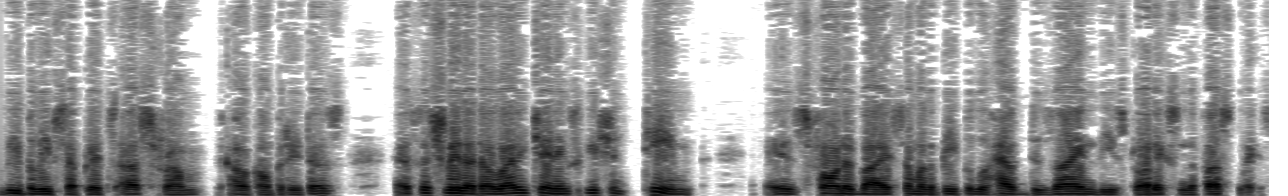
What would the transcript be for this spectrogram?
we believe separates us from our competitors. Essentially, that our value chain execution team is founded by some of the people who have designed these products in the first place.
